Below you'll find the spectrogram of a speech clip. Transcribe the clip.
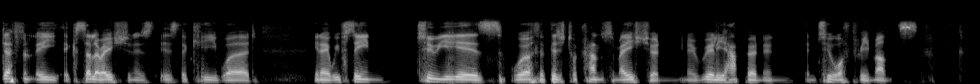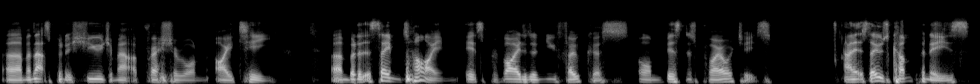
definitely acceleration is is the key word. You know, we've seen two years worth of digital transformation. You know, really happen in in two or three months, um, and that's put a huge amount of pressure on IT. Um, but at the same time, it's provided a new focus on business priorities. And it's those companies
